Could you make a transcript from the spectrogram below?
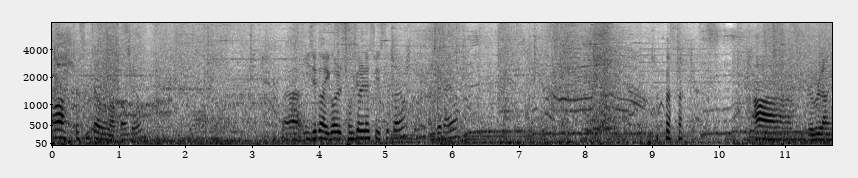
아저 진짜 너무 아까운데요 아 이즈가 이걸 종결낼 수 있을까요? 안 되나요? 아 르블랑이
